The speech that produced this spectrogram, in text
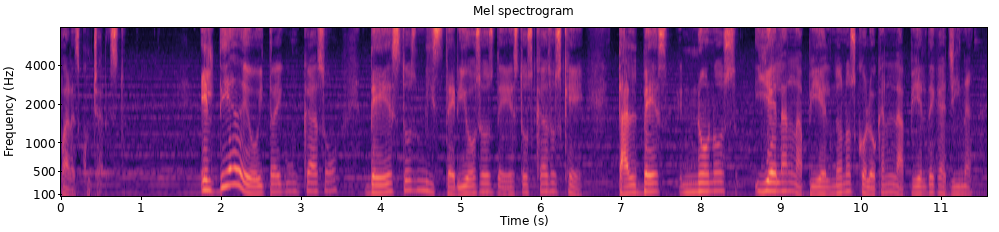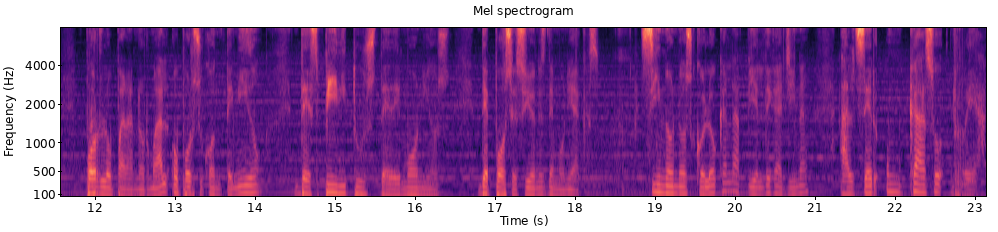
para escuchar esto. El día de hoy traigo un caso de estos misteriosos, de estos casos que tal vez no nos hielan la piel, no nos colocan la piel de gallina por lo paranormal o por su contenido de espíritus, de demonios, de posesiones demoníacas sino nos coloca la piel de gallina al ser un caso real.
